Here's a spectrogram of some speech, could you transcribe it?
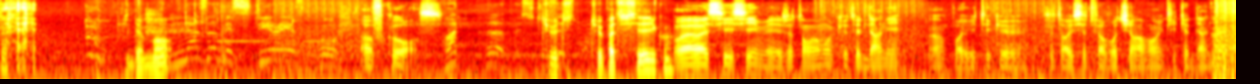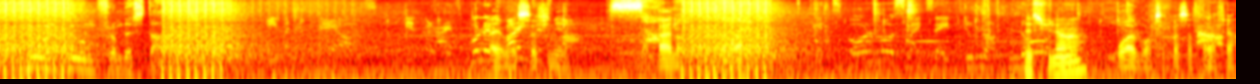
évidemment. Of course. Tu veux, tu veux pas te suicider du coup Ouais, ouais, si, si, mais j'attends vraiment que t'aies le dernier. Hein, pour éviter que, que t'as réussi à te faire retirer avant avec les 4 derniers. Allez, bon, ça finit là. Ah non. Là, celui-là. Ouais, bon, tu sais quoi, ça fera l'affaire.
